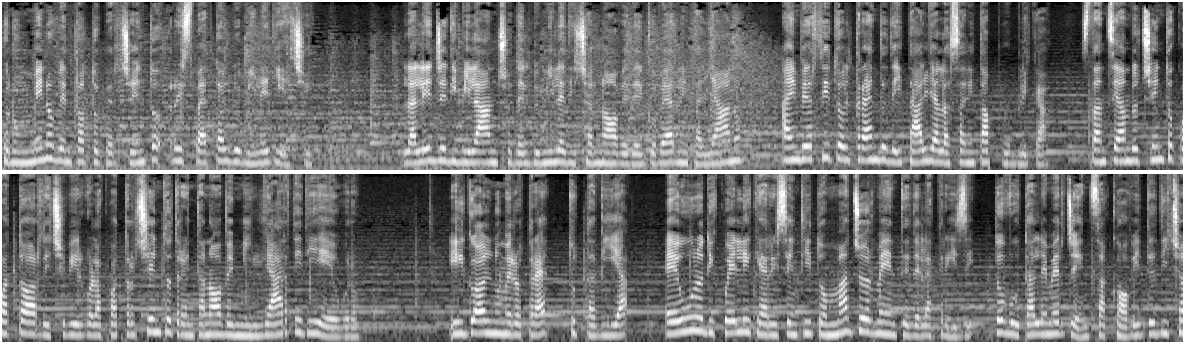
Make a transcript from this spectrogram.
con un meno 28% rispetto al 2010. La legge di bilancio del 2019 del governo italiano ha invertito il trend dei tagli alla sanità pubblica stanziando 114,439 miliardi di euro. Il gol numero 3, tuttavia, è uno di quelli che ha risentito maggiormente della crisi dovuta all'emergenza Covid-19.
